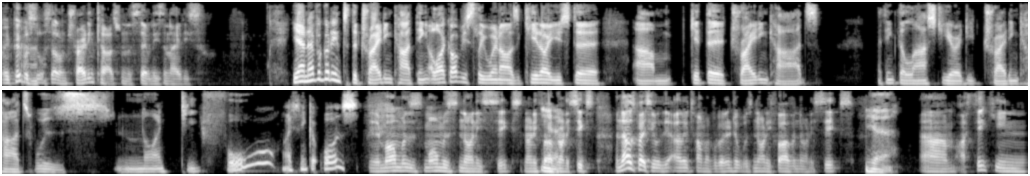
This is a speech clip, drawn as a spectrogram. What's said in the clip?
mean, people Uh, still selling trading cards from the seventies and eighties. Yeah, I never got into the trading card thing. Like, obviously, when I was a kid, I used to um, get the trading cards. I think the last year I did trading cards was 94, I think it was. Yeah, mine was mine was 96, 95, Yeah. 96. and that was basically the only time I ever got into it was ninety five and ninety six. Yeah. Um, I think in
